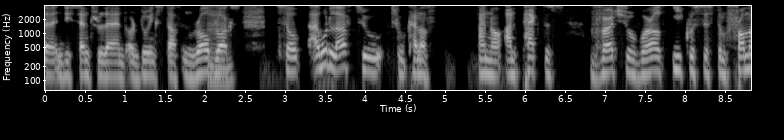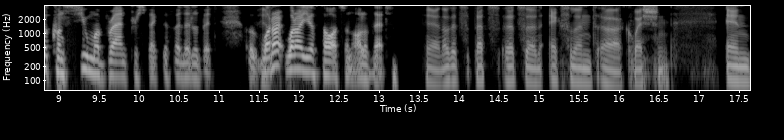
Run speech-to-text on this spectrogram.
uh, in Decentraland or doing stuff in Roblox. Mm. So I would love to to kind of I don't know unpack this virtual world ecosystem from a consumer brand perspective a little bit. Uh, yeah. What are what are your thoughts on all of that? Yeah, no, that's that's that's an excellent uh, question, and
